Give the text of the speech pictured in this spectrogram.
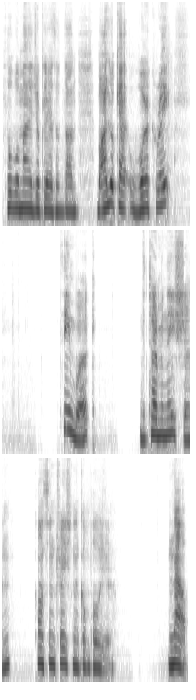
football manager players have done. But I look at work rate, teamwork, determination, concentration, and composure. Now,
